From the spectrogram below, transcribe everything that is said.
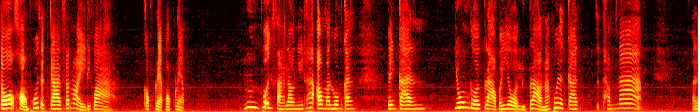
โต๊ะของผู้จัดการซะหน่อยดีกว่ากรอบแกรบกรอบแกรบพวกเอกสารเหล่านี้ถ้าเอามารวมกันเป็นการยุ่งโดยเปล่าประโยชน์หรือเปล่านะ ผู้จัดการจะทำหน้า อะไร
